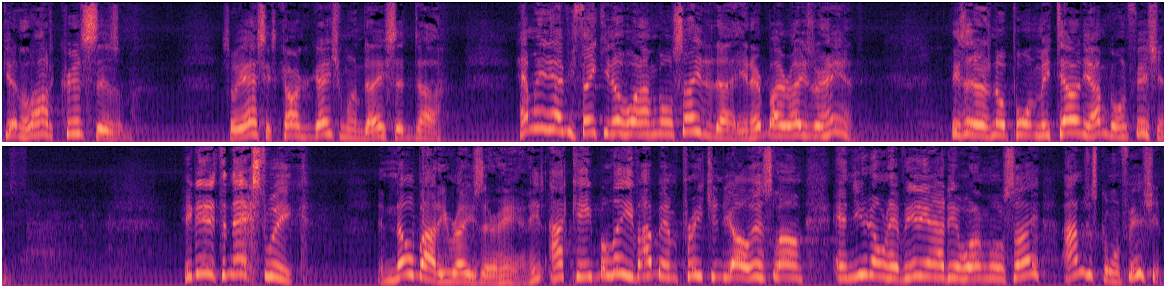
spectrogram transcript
getting a lot of criticism. So he asked his congregation one day, he said, uh, How many of you think you know what I'm going to say today? And everybody raised their hand. He said, There's no point in me telling you I'm going fishing. He did it the next week. And nobody raised their hand. He's, I can't believe I've been preaching to y'all this long and you don't have any idea what I'm going to say. I'm just going fishing.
